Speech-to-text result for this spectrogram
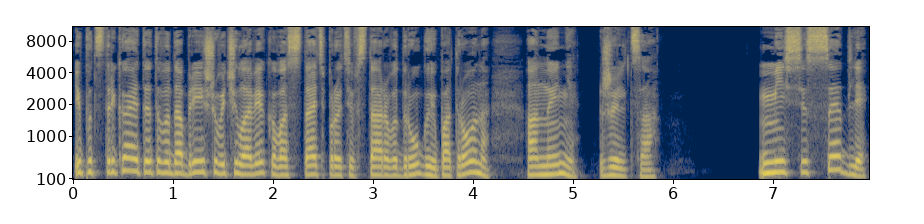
и подстрекает этого добрейшего человека восстать против старого друга и патрона, а ныне — жильца. Миссис Седли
